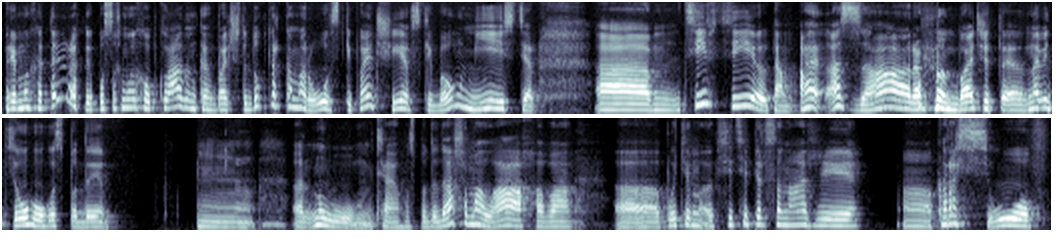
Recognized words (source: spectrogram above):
прямих етерах і по самих обкладинках, бачите, доктор Комаровський, Пальчевський, Баумістер, ці всі там Азаров, бачите, навіть цього, господи, ну, ця, господи, Даша Малахова, потім всі ці персонажі, Карасьов.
